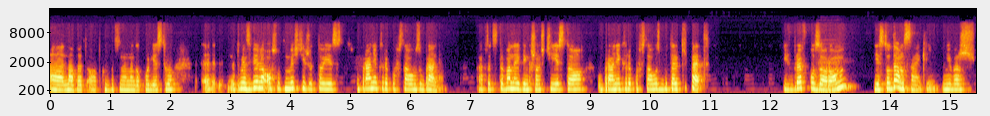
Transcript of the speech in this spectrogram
e, nawet od konwencjonalnego poliestru. E, Natomiast wiele osób myśli, że to jest ubranie, które powstało z ubrania. A w zdecydowanej większości jest to ubranie, które powstało z butelki PET. I wbrew pozorom jest to downcycling, ponieważ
